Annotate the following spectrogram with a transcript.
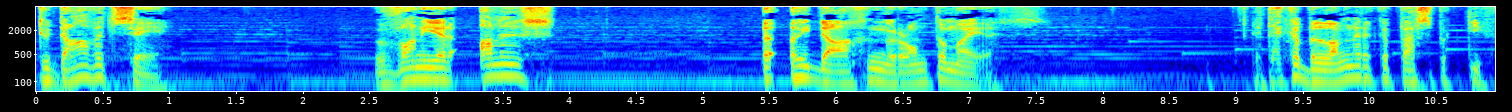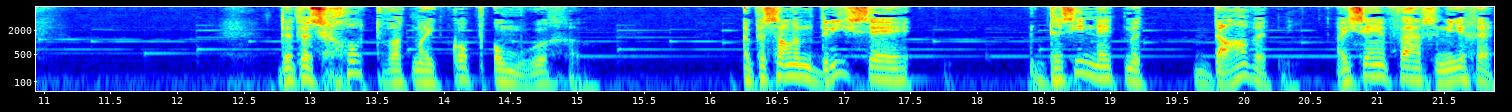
Toe Dawid sê: Wanneer alles 'n uitdaging rondom my is, het ek 'n belangrike perspektief. Dit is God wat my kop omhoog hou. In Psalm 3 sê dis nie net met Dawid nie. Hy sê in vers 9:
